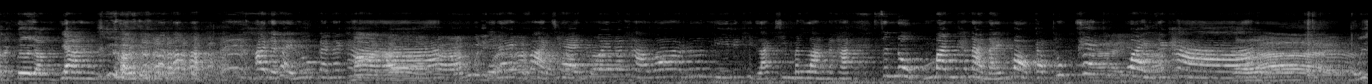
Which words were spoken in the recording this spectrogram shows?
ากคาแรคเตอร์ยัง ยังอะเดี๋ยวถ่ายรูปกันนะคะ มาครับถ่ายรูปกันดีกจะว่าได้ฝากแชร์ด้วยนะคะว่าเรื่องนี้ลิขิตรักชิมบัลลังก์นะคะ สนุกมันขนาดไหนเหมาะกับทุกเพศทุกวัยนะคะใช่อุ้ย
